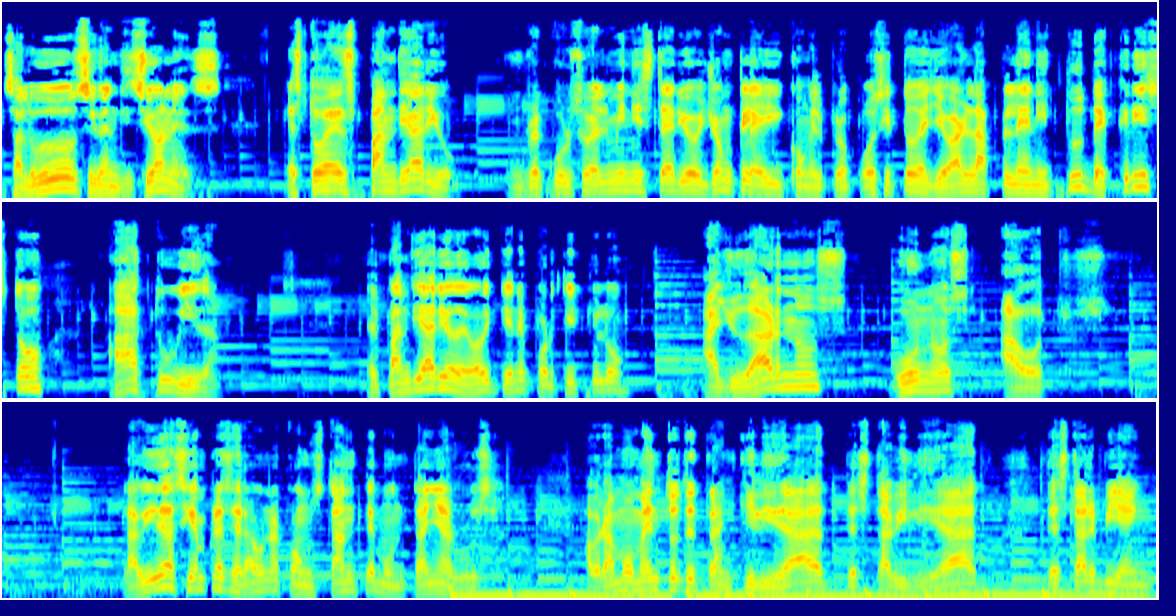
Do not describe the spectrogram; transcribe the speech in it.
Saludos y bendiciones. Esto es Pan Diario, un recurso del Ministerio John Clay con el propósito de llevar la plenitud de Cristo a tu vida. El Pan Diario de hoy tiene por título Ayudarnos unos a otros. La vida siempre será una constante montaña rusa. Habrá momentos de tranquilidad, de estabilidad, de estar bien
